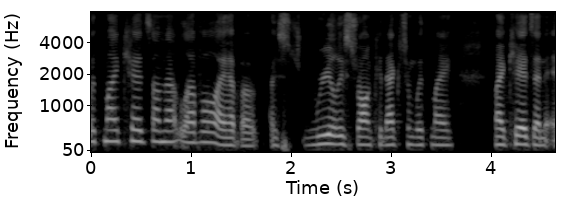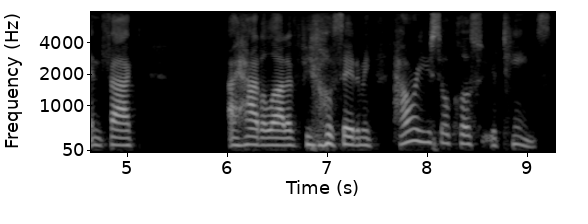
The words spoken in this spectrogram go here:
with my kids on that level. I have a, a really strong connection with my my kids, and in fact, I had a lot of people say to me, "How are you so close with your teens?"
